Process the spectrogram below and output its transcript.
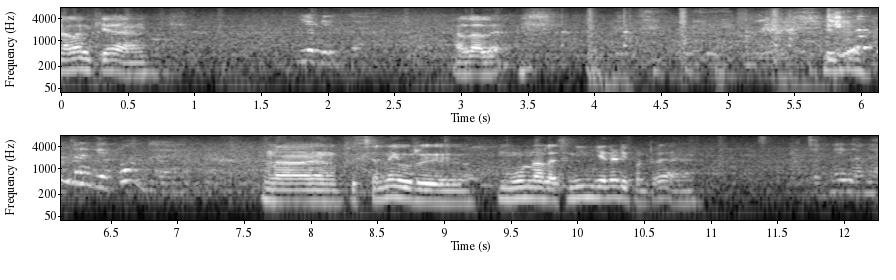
நல்லா இருக்கியா? இருக்க? நல்லா இல்லை என்ன பண்றீங்க எப்போ அங்க நான் இப்போ சென்னை ஒரு மூணு நாள் ஆச்சு. நீங்கள் என்னடி பண்ணுற சென்னை தானே.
